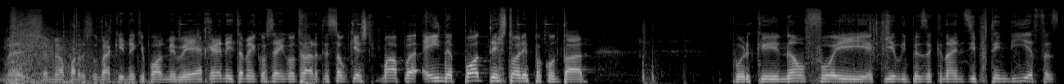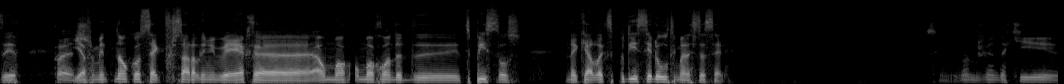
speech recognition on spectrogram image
mas a maior parte das vai aqui para o lado do MBR. e também consegue encontrar, atenção que este mapa ainda pode ter história para contar porque não foi aqui a limpeza que Nines pretendia fazer. Pois. E obviamente não consegue forçar a LMBR a, a uma, uma ronda de, de pistols naquela que podia ser a última desta série. Sim, vamos vendo aqui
